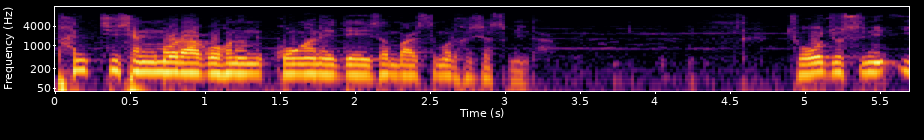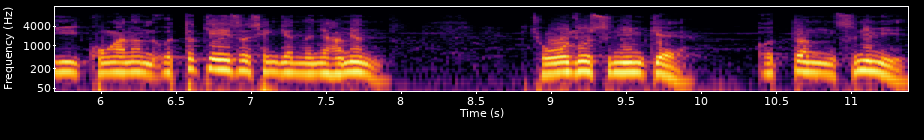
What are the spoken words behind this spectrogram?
판치생모라고 하는 공안에 대해서 말씀을 하셨습니다. 조주 스님 이 공안은 어떻게 해서 생겼느냐 하면 조주 스님께 어떤 스님이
